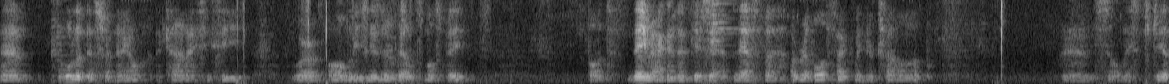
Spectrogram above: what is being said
Um, if I hold it this right now, I can't actually see where all these laser welds must be. But they reckon it gives you less of a, a ripple effect when you're travelling up. And so nice and straight.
